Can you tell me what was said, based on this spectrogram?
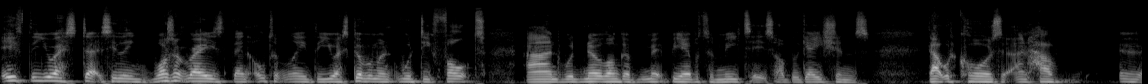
if the US debt ceiling wasn't raised, then ultimately the US government would default and would no longer be able to meet its obligations. That would cause and have uh,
